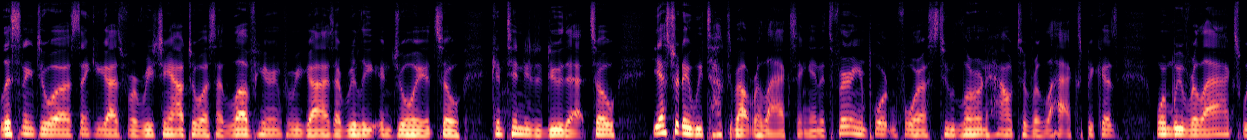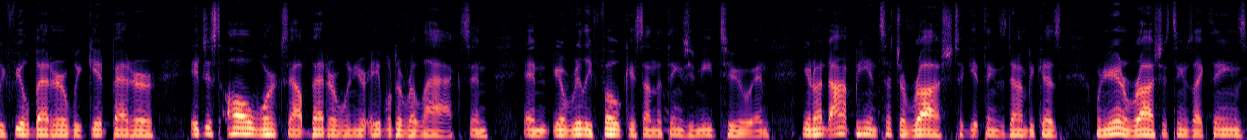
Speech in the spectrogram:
listening to us. Thank you guys for reaching out to us. I love hearing from you guys. I really enjoy it. So continue to do that. So, yesterday we talked about relaxing, and it's very important for us to learn how to relax because when we relax, we feel better, we get better. It just all works out better when you're able to relax and and you know really focus on the things you need to and you know not be in such a rush to get things done because when you're in a rush it seems like things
